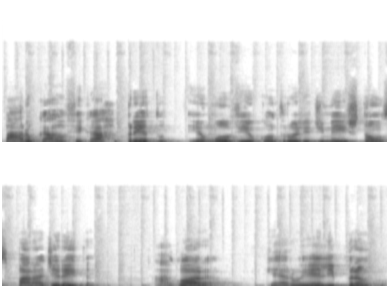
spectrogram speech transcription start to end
Para o carro ficar preto, eu movi o controle de meios tons para a direita. Agora, quero ele branco.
